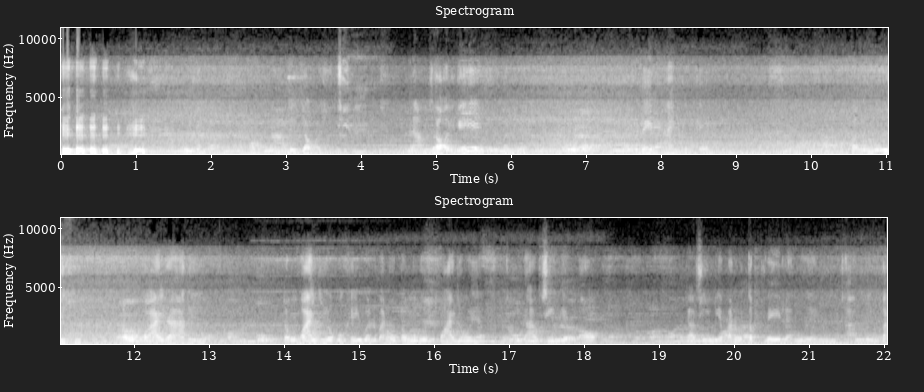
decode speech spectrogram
Mà mới giỏi. Làm giỏi ghê rồi mình cái đây. thế còn mình trồng khoai ra thì trồng khoai nhiều một khi mà bắt đầu trồng được khoai rồi á, đào xí nghiệp bỏ đào xí nghiệp bắt đầu tập về là người tháng người ta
